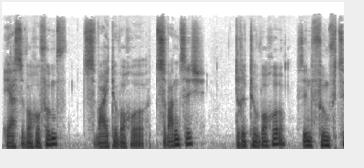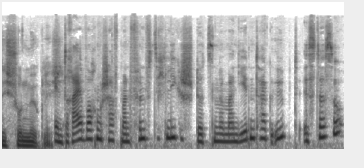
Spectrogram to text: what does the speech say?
Erste Woche 5, zweite Woche 20, dritte Woche sind 50 schon möglich. In drei Wochen schafft man 50 Liegestützen, wenn man jeden Tag übt. Ist das so?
